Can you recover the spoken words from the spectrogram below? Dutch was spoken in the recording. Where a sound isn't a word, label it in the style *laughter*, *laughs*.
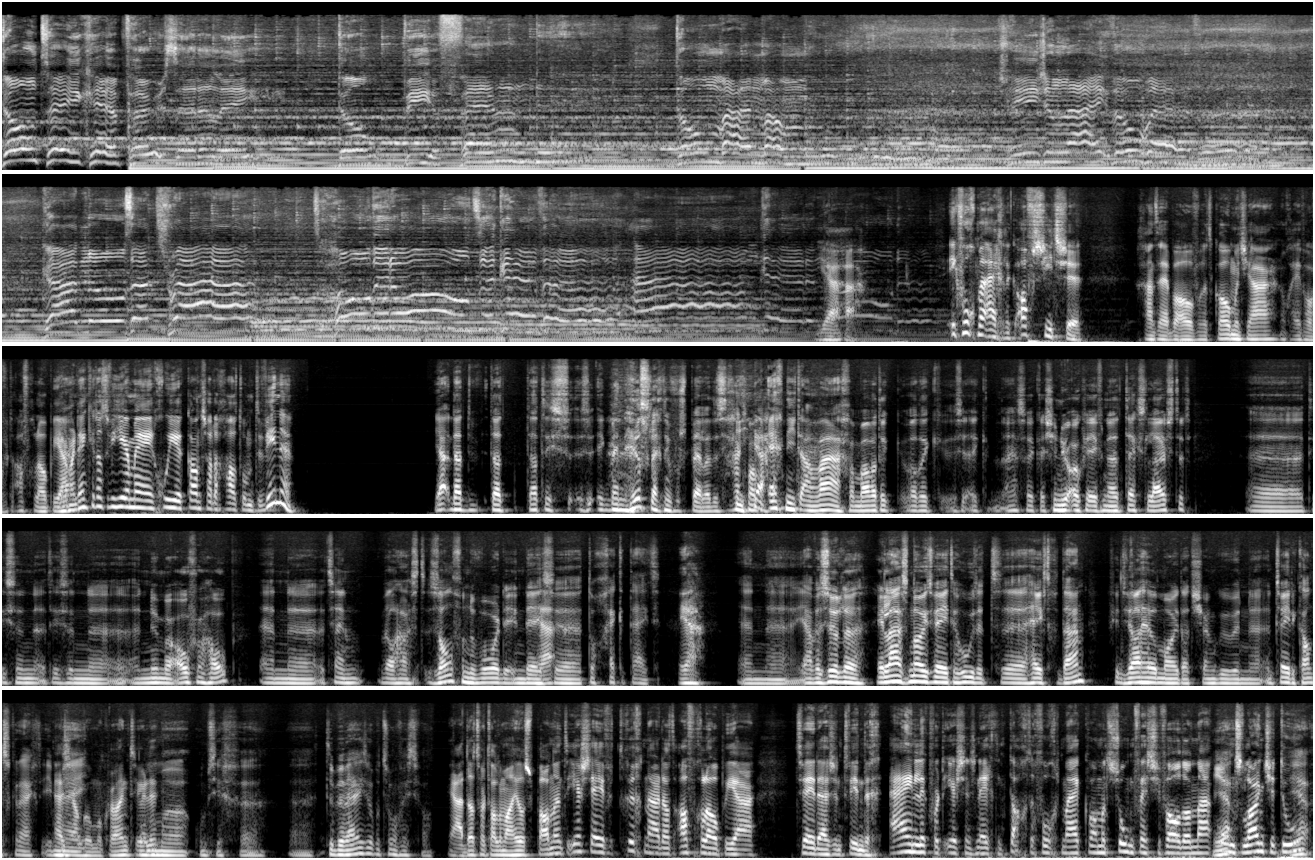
Don't take it personally. Don't be offended. Don't mind my mood. Changing like the weather. God knows Ja. Ik vroeg me eigenlijk af, Sietse, we gaan het hebben over het komend jaar, nog even over het afgelopen jaar. Ja. Maar denk je dat we hiermee een goede kans hadden gehad om te winnen? Ja, dat, dat, dat is. Ik ben heel slecht in voorspellen, dus daar ga ik me *laughs* Ja. ook echt niet aan wagen. Maar wat ik. Wat ik, ik eigenlijk als je nu ook even naar de tekst luistert. eh, het is een, het is een, eh, een nummer overhoop. En eh, het zijn wel haast zalvende woorden in deze Ja. toch gekke tijd. Ja. En ja, we zullen helaas nooit weten hoe het het heeft gedaan. Ik vind het wel heel mooi dat Shangu een, eh, een tweede kans krijgt in Ja, mei. Natuurlijk. Om, eh, om zich eh, te bewijzen op het Songfestival. Ja, dat wordt allemaal heel spannend. Eerst even terug naar dat afgelopen jaar 2020. Eindelijk, voor het eerst sinds 1980 volgens mij, kwam het Songfestival dan naar Ja. ons landje toe. Ja.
